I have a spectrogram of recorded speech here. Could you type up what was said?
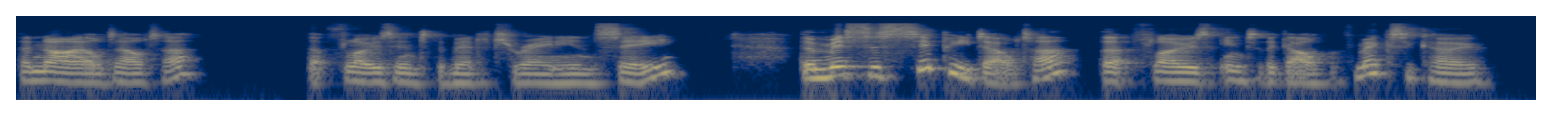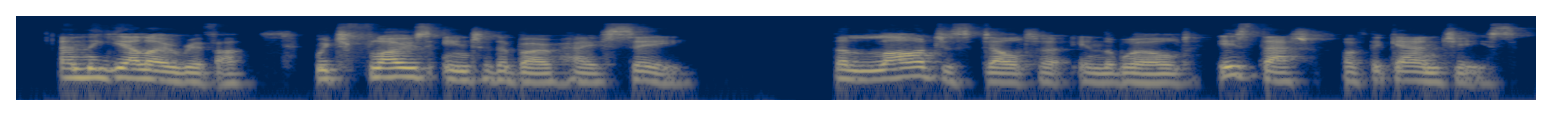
the Nile Delta, that flows into the Mediterranean Sea, the Mississippi Delta that flows into the Gulf of Mexico, and the Yellow River, which flows into the Bohai Sea. The largest delta in the world is that of the Ganges,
